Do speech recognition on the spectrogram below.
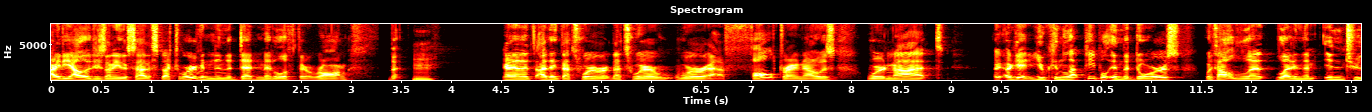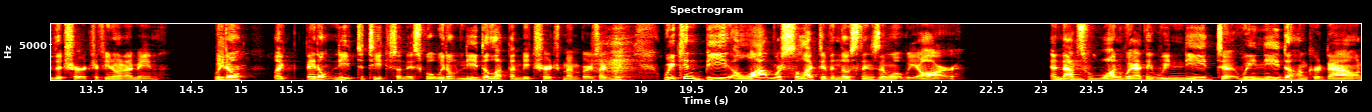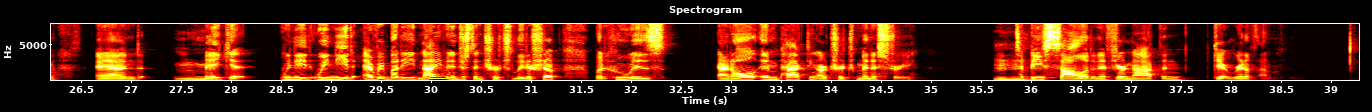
ideologies on either side of the spectrum, or even in the dead middle if they're wrong. But mm. and I think that's where that's where we're at fault right now. Is we're not again. You can let people in the doors without let, letting them into the church, if you know what I mean. We sure. don't like they don't need to teach Sunday school. We don't need to let them be church members. Like we we can be a lot more selective in those things than what we are. And that's mm. one way I think we need to we need to hunker down and make it we need we need everybody, not even just in church leadership, but who is at all impacting our church ministry mm-hmm. to be solid. And if you're not, then get rid of them.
